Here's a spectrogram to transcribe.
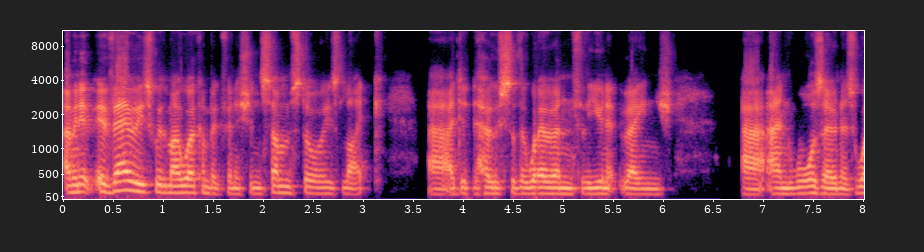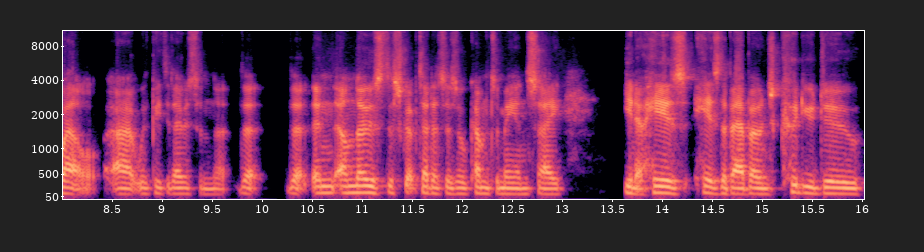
I mean, it, it varies with my work on Big Finish. And some stories, like uh, I did hosts of the Wirrn for the unit range uh, and Warzone as well uh, with Peter Davison. That that that and on those, the script editors will come to me and say, you know, here's here's the bare bones. Could you do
